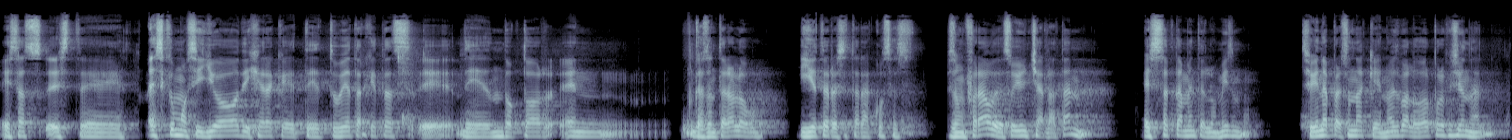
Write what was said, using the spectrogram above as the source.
esas, este, es como si yo dijera que te tuviera tarjetas eh, de un doctor en gastroenterólogo y yo te recetará cosas. Es un fraude, soy un charlatán. Es exactamente lo mismo. Si hay una persona que no es valedor profesional,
